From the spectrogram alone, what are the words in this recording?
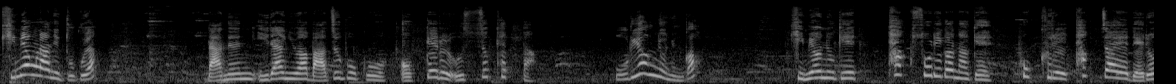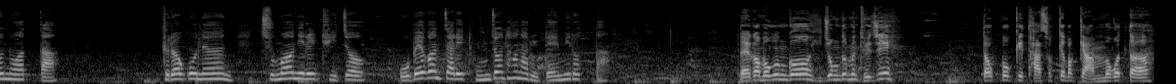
김영란이 누구야? 나는 이랑이와 마주보고 어깨를 으쓱했다. 우리 학년인가? 김현욱이 탁 소리가 나게 포크를 탁자에 내려놓았다. 그러고는 주머니를 뒤져 500원짜리 동전 하나를 내밀었다. 내가 먹은 거 이 정도면 되지? 떡볶이 다섯 개밖에 안 먹었다.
